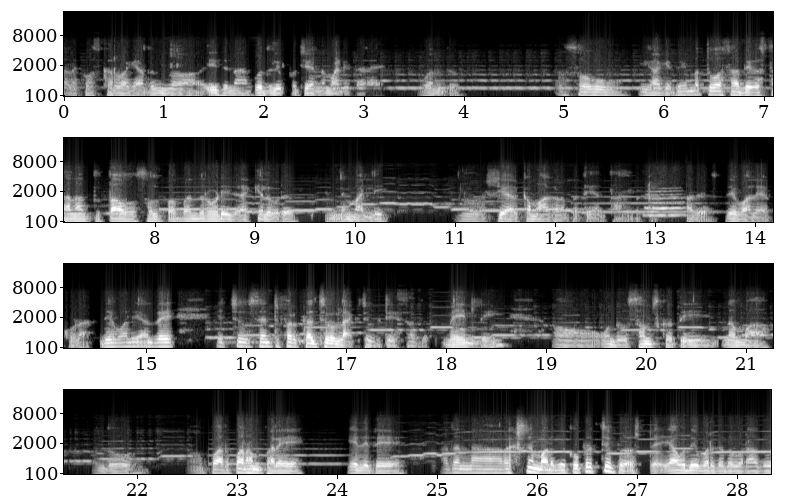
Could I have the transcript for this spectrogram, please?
ಅದಕ್ಕೋಸ್ಕರವಾಗಿ ಅದನ್ನು ಇದನ್ನು ಗುದ್ದಲಿ ಪೂಜೆಯನ್ನು ಮಾಡಿದ್ದಾರೆ ಒಂದು. ಸೊ ಹೀಗಾಗಿದೆ. ಮತ್ತು ಹೊಸ ದೇವಸ್ಥಾನ ಅಂತೂ ತಾವು ಸ್ವಲ್ಪ ಬಂದು ನೋಡಿದ್ದಾರೆ ಕೆಲವರು ನಿಮ್ಮಲ್ಲಿ? ಶ್ರೀ ಅರ್ಕಮಾ ಗಣಪತಿ ಅಂತ ಅಂದ್ಬಿಟ್ಟು ಅದೇ ದೇವಾಲಯ ಕೂಡ. ದೇವಾಲಯ ಅಂದರೆ ಹೆಚ್ಚು ಸೆಂಟರ್ ಫಾರ್ ಕಲ್ಚರಲ್ ಆಕ್ಟಿವಿಟೀಸ್ ಅದು ಮೇನ್ಲಿ ಒಂದು ಸಂಸ್ಕೃತಿ, ನಮ್ಮ ಒಂದು ಪರ, ಪರಂಪರೆ ಏನಿದೆ, ಅದನ್ನು ರಕ್ಷಣೆ ಮಾಡಬೇಕು ಪ್ರತಿಯೊಬ್ಬರು ಅಷ್ಟೇ. ಯಾವುದೇ ವರ್ಗದವರಾದರೂ,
